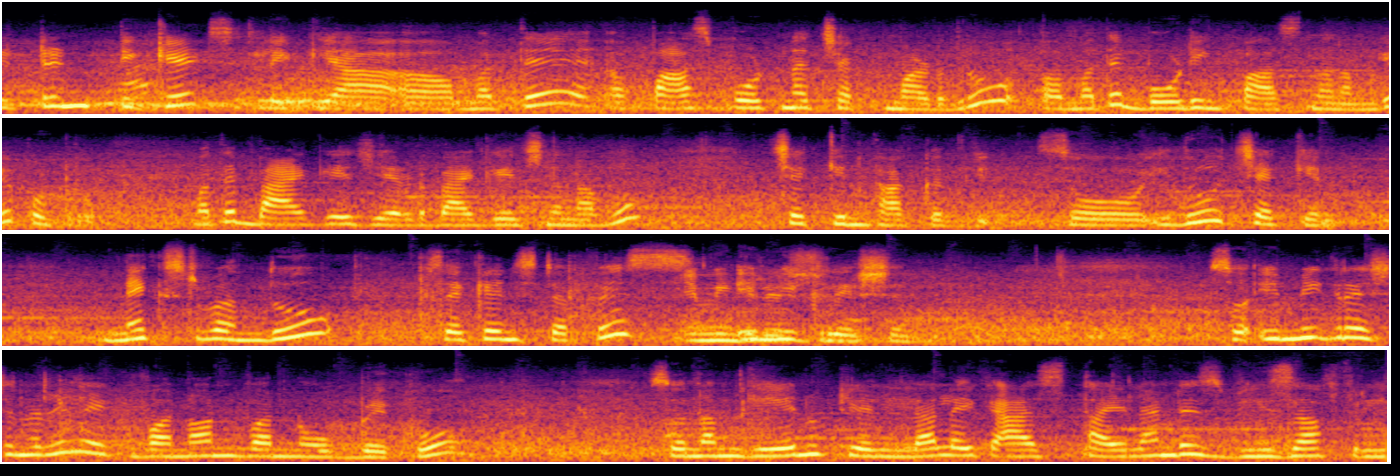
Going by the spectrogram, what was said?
ರಿಟರ್ನ್ ಟಿಕೆಟ್ಸ್ ಲೈಕ್ ಯಾ ಮತ್ತು ಪಾಸ್ಪೋರ್ಟ್ನ ಚೆಕ್ ಮಾಡಿದ್ರು. ಮತ್ತು ಬೋರ್ಡಿಂಗ್ ಪಾಸ್ನ ನಮಗೆ ಕೊಟ್ಟರು ಮತ್ತು ಬ್ಯಾಗೇಜ್ ಎರಡು ಬ್ಯಾಗೇಜ್ನ ನಾವು ಚೆಕ್ ಇನ್ಗೆ ಹಾಕಿದ್ವಿ. ಸೊ ಇದು ಚೆಕ್ ಇನ್ ನೆಕ್ಸ್ಟ್ ಬಂದು second step is. Immigration so ಇಮಿಗ್ರೇಷನಲ್ಲಿ ಲೈಕ್ ಒನ್ ಆನ್ ಒನ್ ಹೋಗಬೇಕು. ಸೊ ನಮ್ಗೆ ಏನು ಕೇಳಿಲ್ಲ. Like as Thailand is visa free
